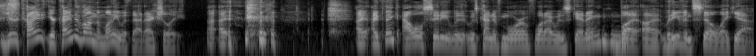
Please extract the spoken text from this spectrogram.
You're kind you're kind of on the money with that actually. I I, I, I think Owl City was, was kind of more of what I was getting, but uh, but even still, like yeah.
